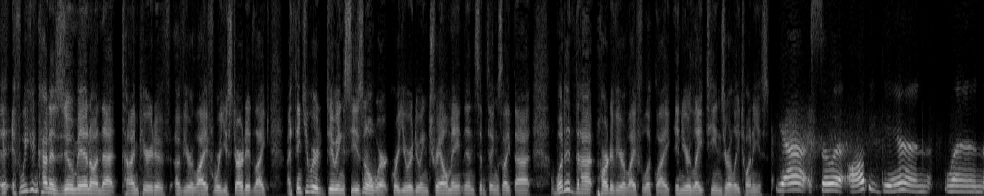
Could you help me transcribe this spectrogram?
If we can kind of zoom in on that time period of, of your life where you started, like, I think you were doing seasonal work where you were doing trail maintenance and things like that. What did that part of your life look like in your late teens, early 20s? Yeah, so it all began when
